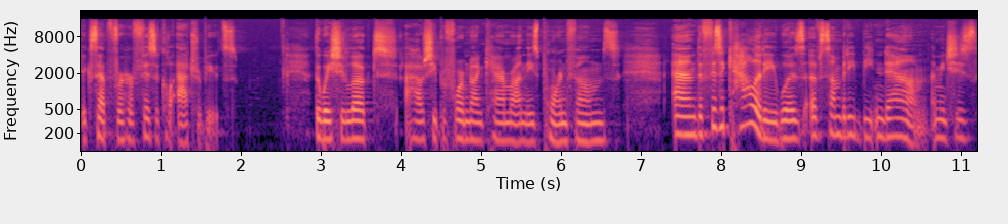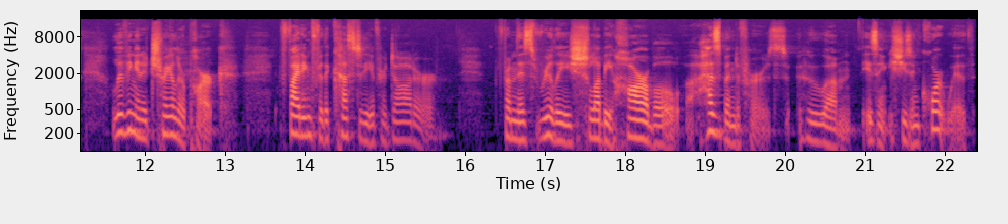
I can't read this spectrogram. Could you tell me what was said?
except for her physical attributes. The way she looked, how she performed on camera on these porn films. And the physicality was of somebody beaten down. I mean, she's living in a trailer park fighting for the custody of her daughter from this really schlubby, horrible husband of hers who um, is in, she's in court with.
